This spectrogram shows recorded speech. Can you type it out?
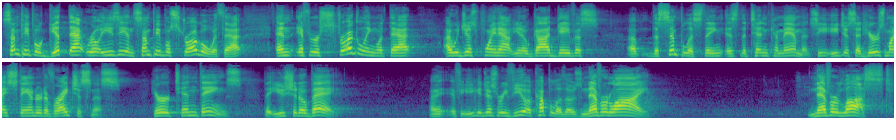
some people get that real easy and some people struggle with that. And if you're struggling with that, I would just point out, you know, God gave us uh, the simplest thing is the Ten Commandments. He, he just said, Here's my standard of righteousness. Here are 10 things that you should obey. I mean, if you could just review a couple of those never lie, never lust,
